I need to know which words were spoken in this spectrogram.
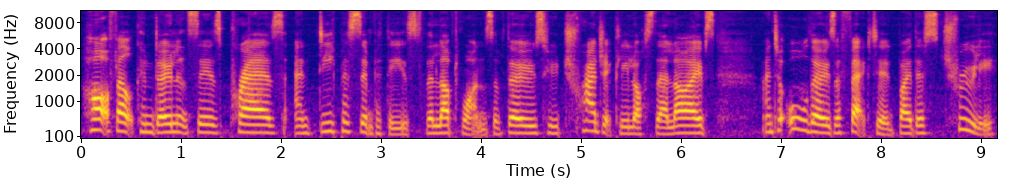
heartfelt condolences, prayers, and deepest sympathies to the loved ones of those who tragically lost their lives and to all those affected by this truly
